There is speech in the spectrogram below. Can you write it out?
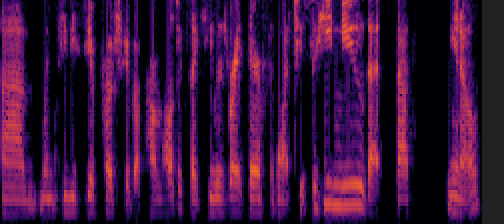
um, when CBC approached me about Politics, like he was right there for that too. So he knew that that's you know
